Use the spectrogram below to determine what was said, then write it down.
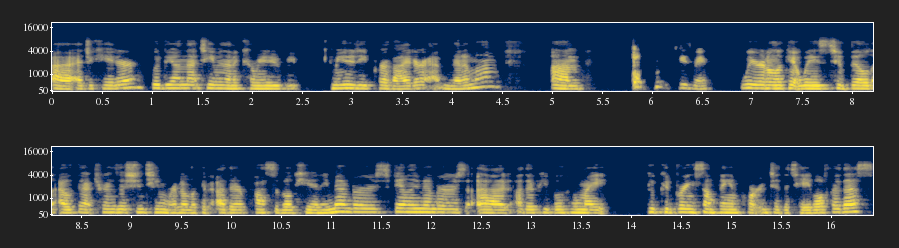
uh, educator would be on that team, and then a community community provider at minimum. Um, excuse me. We're going to look at ways to build out that transition team. We're going to look at other possible community members, family members, uh, other people who might who could bring something important to the table for this.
